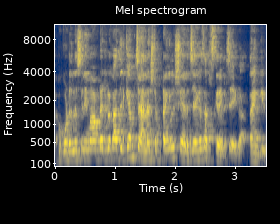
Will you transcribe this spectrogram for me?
അപ്പൊ കൂടുതൽ സിനിമ അപ്ഡേറ്റുകൾ കാത്തിരിക്കാം. ചാനൽ ഇഷ്ടപ്പെട്ടെങ്കിൽ ഷെയർ ചെയ്യുക സബ്സ്ക്രൈബ് ചെയ്യുക. താങ്ക്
